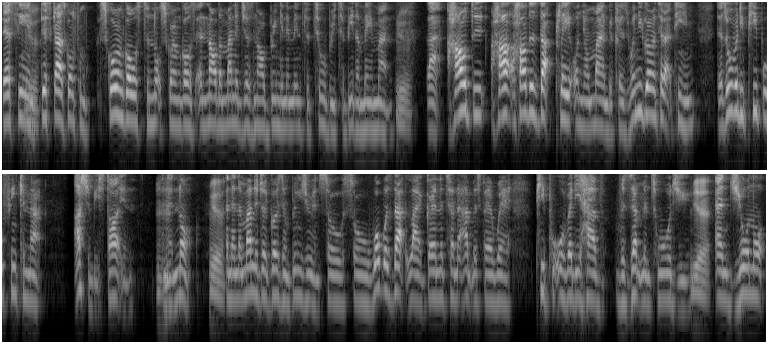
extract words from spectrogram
They're seeing Yeah. this guy's gone from scoring goals to not scoring goals and now the manager's now bringing him into tilbury to be the main man. Yeah, like how do how how does that play on your mind? Because when you go into that team there's already people thinking that i should be starting and mm-hmm. they're not yeah. and then the manager goes and brings you in. So so what was that like going into an atmosphere where people already have resentment towards you? Yeah. And you're not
